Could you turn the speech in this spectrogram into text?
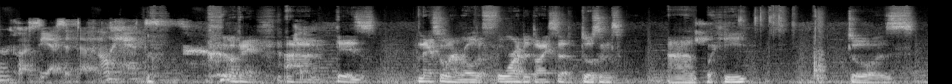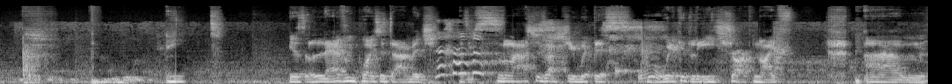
Request. Yes, it definitely hits. okay. Um, his next one I rolled a four on the dice that doesn't. Um, but he does eight. He does eleven points of damage as he slashes at you with this wickedly sharp knife. Um,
